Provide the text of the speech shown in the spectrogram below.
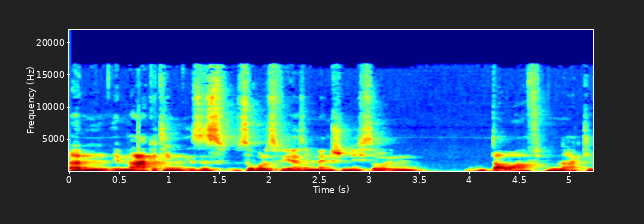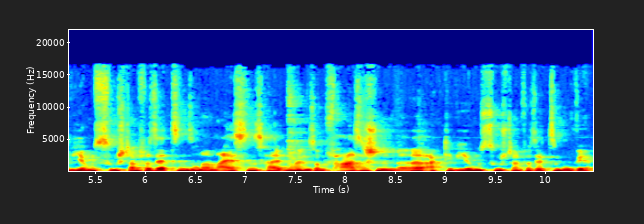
Ähm, Im Marketing ist es so, dass wir so Menschen nicht so in dauerhaften Aktivierungszustand versetzen, sondern meistens halt nur in so einen phasischen äh, Aktivierungszustand versetzen, wo wir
